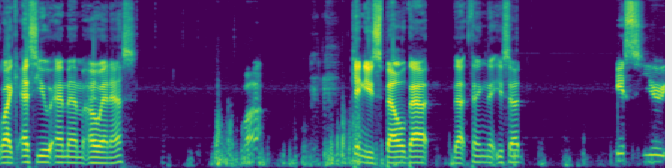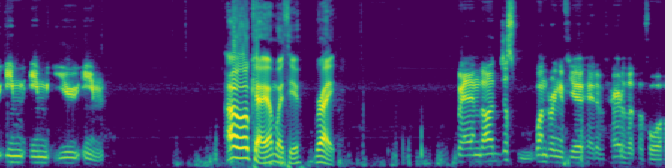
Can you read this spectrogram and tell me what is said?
Like S U M M O N S. What? Can you spell that that thing that you said? S U M M U M. Oh, okay, I'm with you. Right. And I'm just wondering if you had have heard of it before.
